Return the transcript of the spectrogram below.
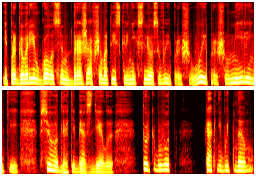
и проговорил голосом, дрожавшим от искренних слез, «Выпрошу, выпрошу, миленький, все для тебя сделаю. Только бы вот как-нибудь нам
